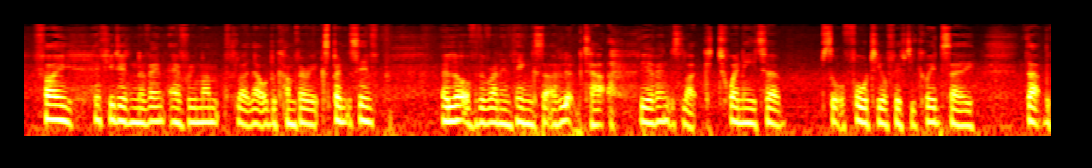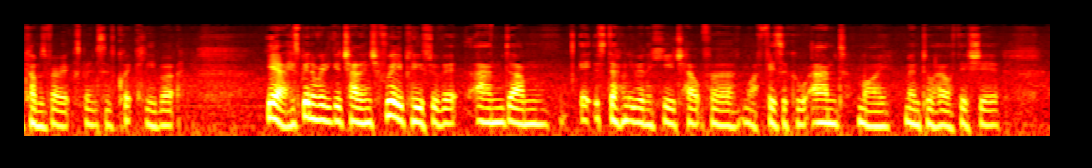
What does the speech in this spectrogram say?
if I if you did an event every month, like that would become very expensive a lot of the running things that I've looked at, the events like 20 to sort of 40 or 50 quid, so that becomes very expensive quickly. But yeah, it's been a really good challenge, really pleased with it, and um, it's definitely been a huge help for my physical and my mental health this year.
